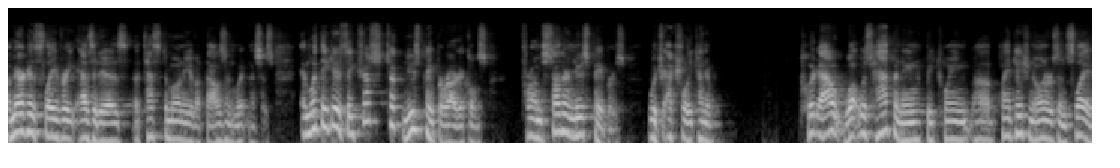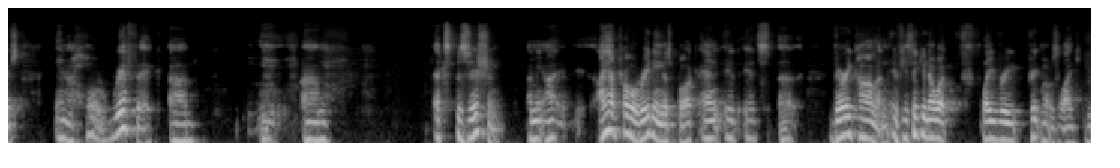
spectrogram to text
American Slavery as It Is, a testimony of a thousand witnesses. And what they did is they just took newspaper articles from Southern newspapers, which actually kind of put out what was happening between uh, plantation owners and slaves in a horrific uh, um, exposition. I mean, I, I have trouble reading this book, and it, it's uh, very common. If you think you know what slavery treatment was like, you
